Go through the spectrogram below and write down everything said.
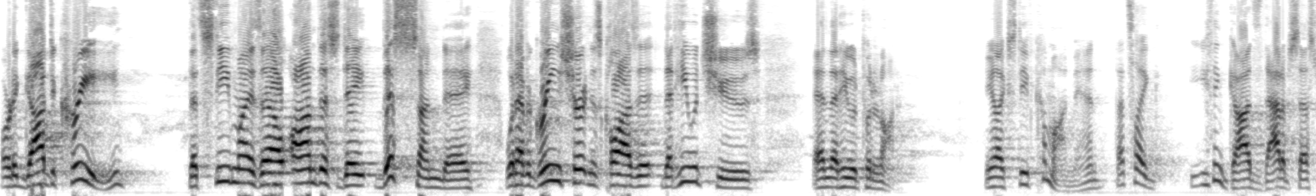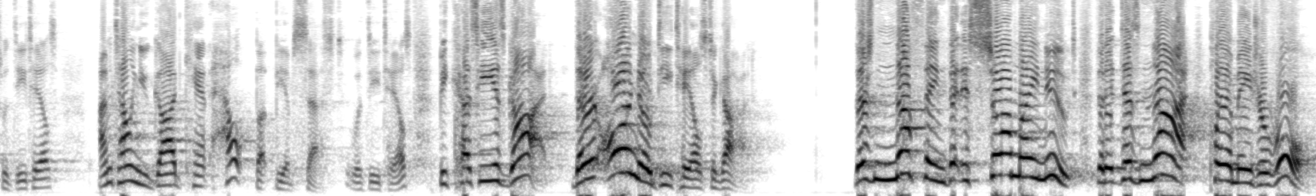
Or did God decree that Steve Meisel on this date, this Sunday, would have a green shirt in his closet that he would choose and that he would put it on. you're like, Steve, come on, man. That's like, you think God's that obsessed with details? I'm telling you, God can't help but be obsessed with details because He is God. There are no details to God. There's nothing that is so minute that it does not play a major role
